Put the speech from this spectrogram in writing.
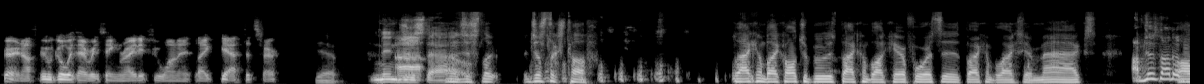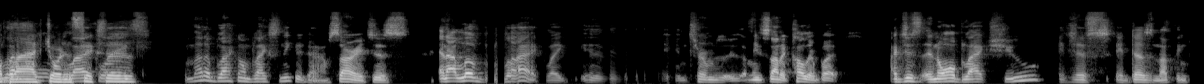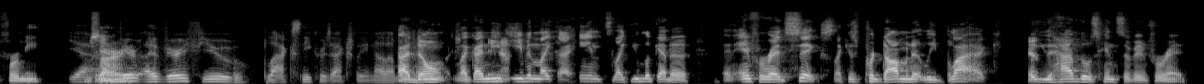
Fair enough. It would go with everything, right? If you want it, like, yeah, that's fair. Yeah, ninja Uh, And style. it just look it just looks tough. Black and black Ultra Boost, black and black Air Forces, black and black Air Max, I'm just not a all black on Jordan black, sixes. like- I'm not a black on black sneaker guy. I'm sorry. It's just, and I love black. Like in, in terms, of, I mean, it's not a color, but I just an all black shoe. It just it does nothing for me. Yeah, I'm I have sorry. very- I have very few black sneakers actually. Now that I'm I don't them, like. I need Yeah. even like a hint. Like you look at a an infrared six, like it's predominantly black, but you have those hints of infrared.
